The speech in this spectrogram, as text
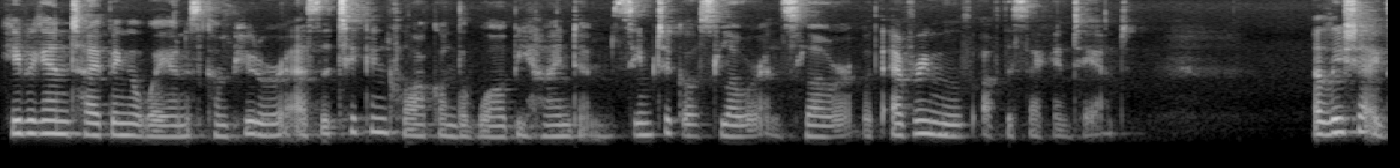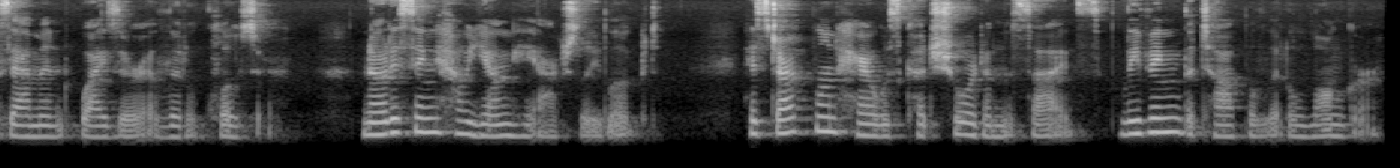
He began typing away on his computer as the ticking clock on the wall behind him seemed to go slower and slower with every move of the second hand. Alicia examined Weiser a little closer noticing how young he actually looked. His dark blonde hair was cut short on the sides, leaving the top a little longer,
